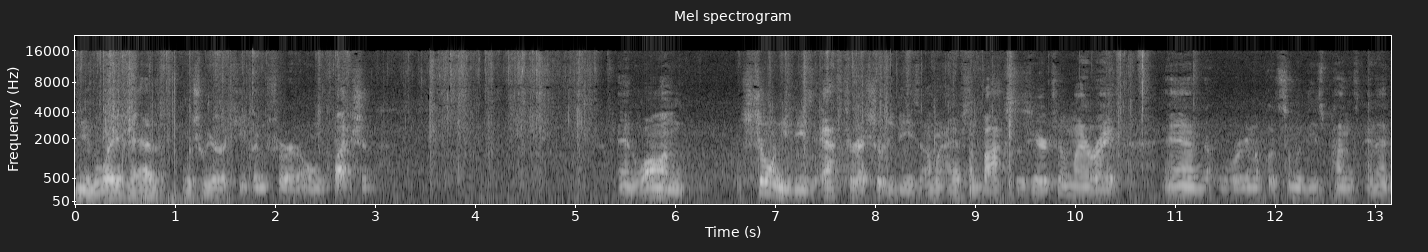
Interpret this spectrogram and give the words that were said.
me and the wife had, which we are keeping for our own collection. And while I'm showing you these, after I show you these, I'm to have some boxes here to my right, and we're to put some of these pens in it,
